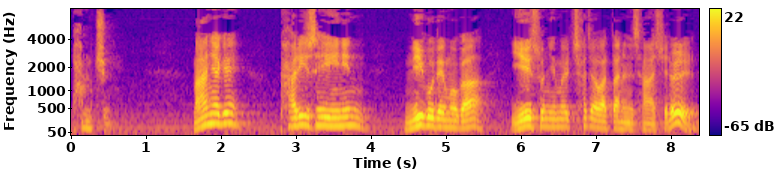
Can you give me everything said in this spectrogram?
밤중에. 만약에 바리새인인 니고데모가 예수님을 찾아왔다는 사실을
